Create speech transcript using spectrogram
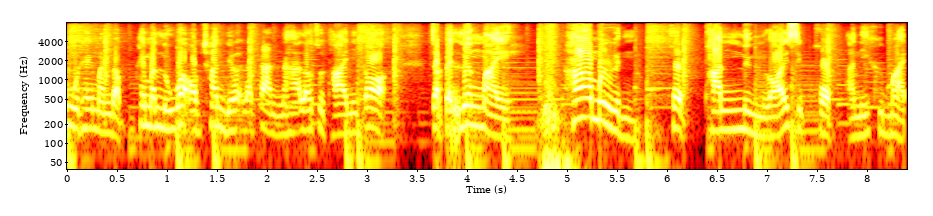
พูดให้มันแบบให้มันรู้ว่าออปชันเยอะแล้วกันนะฮะแล้วสุดท้ายนี้ก็จะเป็นเรื่องใหม่ 56,116 อันนี้คือใหม่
